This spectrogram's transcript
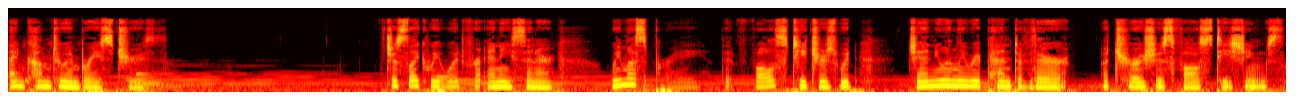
and come to embrace truth. Just like we would for any sinner, we must pray that false teachers would genuinely repent of their atrocious false teachings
